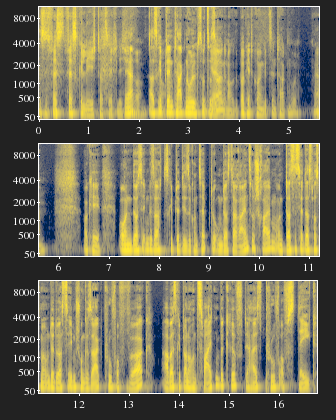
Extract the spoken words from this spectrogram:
es ist fest, festgelegt tatsächlich. Ja, also es gibt genau. den Tag Null sozusagen. Ja, genau. Bei Bitcoin gibt es den Tag Null. Ja. Mhm. Okay. Und du hast eben gesagt, es gibt ja diese Konzepte, um das da reinzuschreiben. Und das ist ja das, was man unter, du hast eben schon gesagt, Proof of Work. Aber es gibt auch noch einen zweiten Begriff, der heißt Proof of Stake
